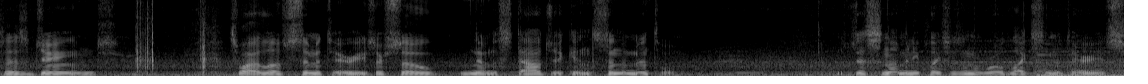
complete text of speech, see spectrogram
says James. That's why I love cemeteries. They're so, you know, nostalgic and sentimental. Just not many places in the world like cemeteries.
